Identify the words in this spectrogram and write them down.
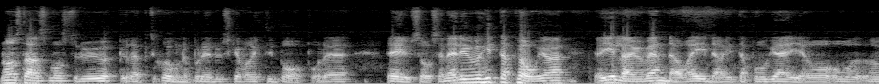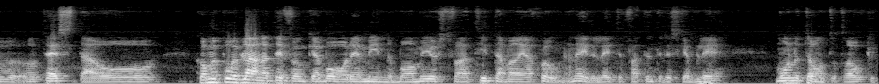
någonstans måste du upp i repetitionen på det du ska vara riktigt bra på. Det, det är ju så. Sen är det ju att hitta på. Jag, jag gillar ju att vända och vrida och hitta på grejer och, och, och, och testa och Kommer på ibland att det funkar bra och det är mindre bra. Men just för att hitta variationen i det lite för att inte det ska bli monotont och tråkigt.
